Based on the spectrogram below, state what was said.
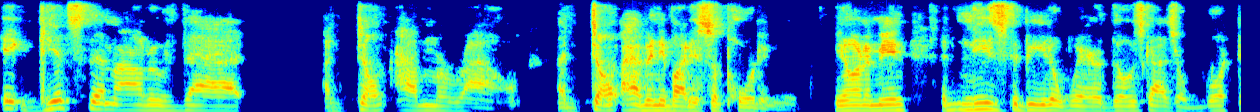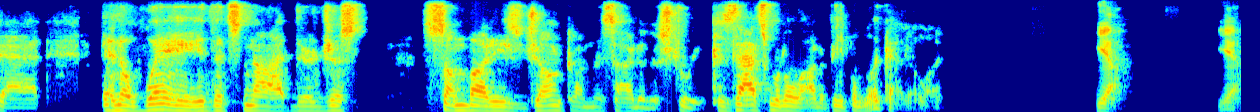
it gets them out of that. I don't have morale. I don't have anybody supporting me. You know what I mean? It needs to be to where those guys are looked at in a way that's not they're just somebody's junk on the side of the street because that's what a lot of people look at it like. Yeah, yeah,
